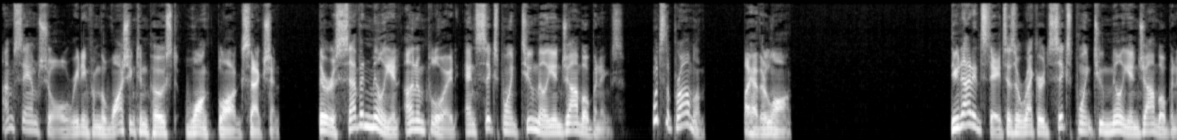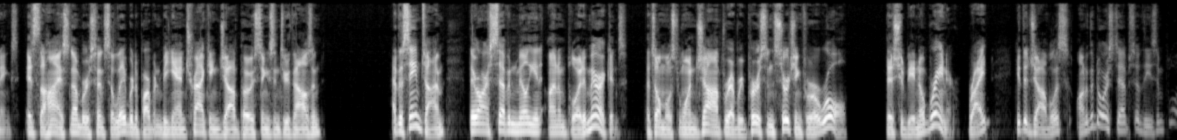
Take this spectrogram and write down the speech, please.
I'm Sam Scholl reading from the Washington Post Wonk blog section. There are 7 million unemployed and 6.2 million job openings. What's the problem? By Heather Long. The United States has a record 6.2 million job openings. It's the highest number since the Labor Department began tracking job postings in 2000. At the same time, there are 7 million unemployed Americans. That's almost one job for every person searching for a role. This should be a no brainer, right? Get the jobless onto the doorsteps of these employers.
